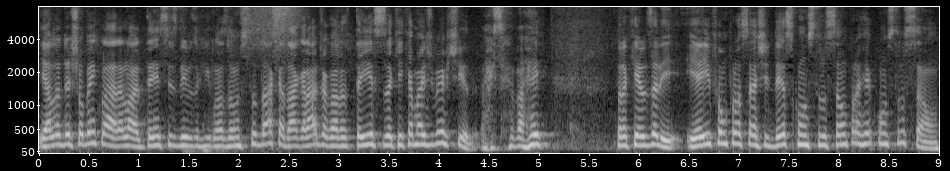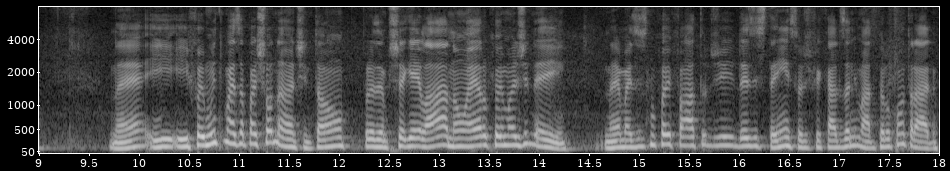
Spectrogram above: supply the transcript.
E ela deixou bem claro, ela, olha, tem esses livros aqui que nós vamos estudar, que é da grade, agora tem esses aqui que é mais divertido. Aí você vai para aqueles ali. E aí foi um processo de desconstrução para reconstrução. Né? E, e, foi muito mais apaixonante. Então, por exemplo, cheguei lá, não era o que eu imaginei, né? Mas isso não foi fato de desistência ou de ficar desanimado, pelo contrário.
